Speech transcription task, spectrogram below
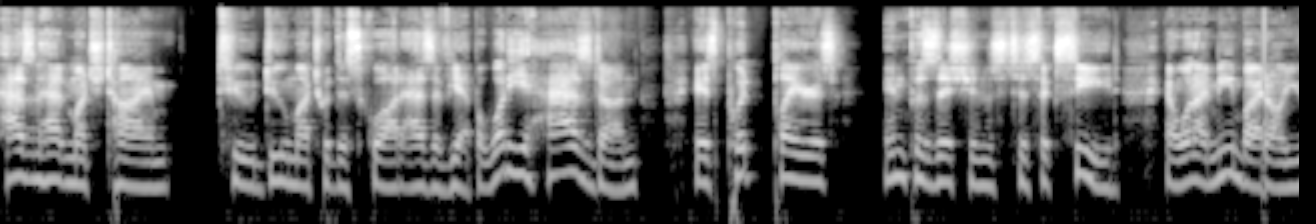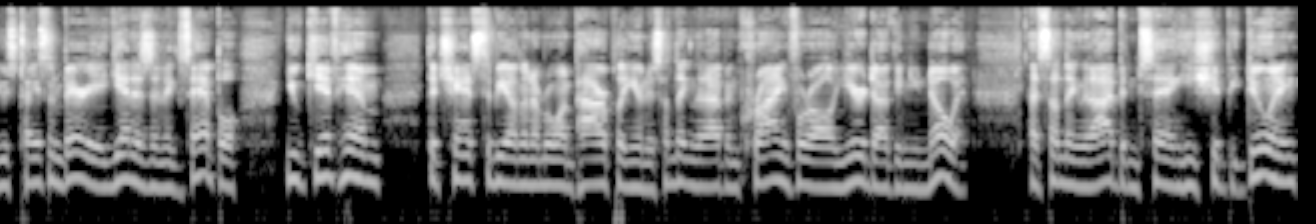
hasn't had much time to do much with this squad as of yet. But what he has done is put players in positions to succeed. And what I mean by it, I'll use Tyson Barrie again as an example. You give him the chance to be on the number one power play unit, something that I've been crying for all year, Doug, and you know it. That's something that I've been saying he should be doing.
